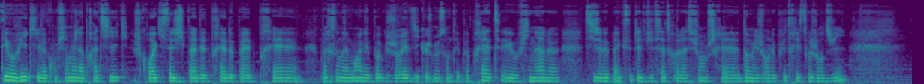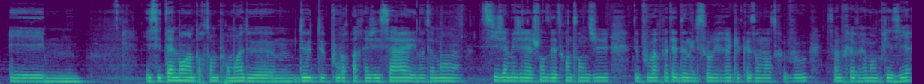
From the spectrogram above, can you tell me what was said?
théorie qui va confirmer la pratique. Je crois qu'il ne s'agit pas d'être prêt, de pas être prêt. Personnellement, à l'époque, j'aurais dit que je me sentais pas prête et au final, euh, si j'avais pas accepté de vivre cette relation, je serais dans mes jours les plus tristes aujourd'hui. Et, et c'est tellement important pour moi de, de, pouvoir partager ça et notamment si jamais j'ai la chance d'être entendue, de pouvoir peut-être donner le sourire à quelques-uns d'entre vous, ça me ferait vraiment plaisir.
